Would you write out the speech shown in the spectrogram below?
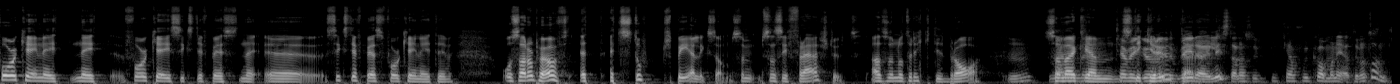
4K, nat, nat, 4K 60 FPS, na, eh, 60 FPS 4K native och så har de behövt ett, ett stort spel liksom, som, som ser fräscht ut. Alltså något riktigt bra. Mm. Som Men, verkligen eh, kan sticker vi gå ut där. vidare i listan så kanske vi kommer ner till något sånt.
